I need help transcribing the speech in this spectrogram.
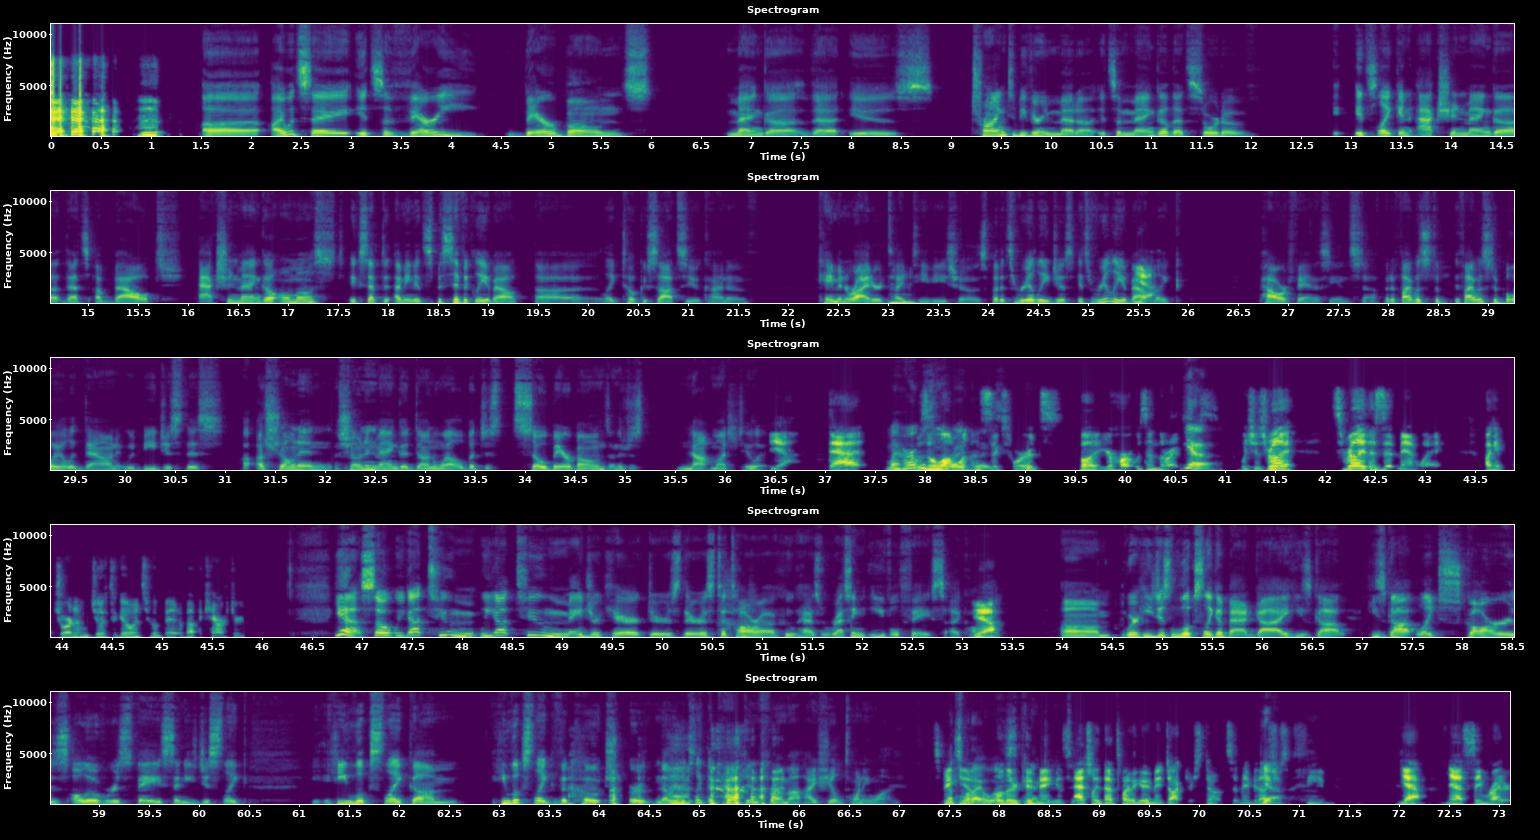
Uh, I would say it's a very bare bones manga that is trying to be very meta. It's a manga that's sort of it's like an action manga that's about action manga almost except I mean it's specifically about uh like tokusatsu kind of Kamen Rider type Mhm. TV shows, but it's really just it's really about Yeah. like power fantasy and stuff. But if I was to if I was to boil it down, it would be just this a, a shonen a shonen manga done well, but just so bare bones, and there's just not much to it. Yeah. That My heart was was, a lot right more than six words, but your heart was in the right place. Yeah. Which is really it's really the Zip Man way. Okay, Jordan, would you like to go into a bit about the character? Yeah, so we got two we got two major characters. There is Tatara who has resting evil face, I call Yeah. it. Um where he just looks like a bad guy. He's got he's got like scars all over his face and he just like he looks like um he looks like the coach or no, he looks like the captain from uh, Eyeshield 21. Speaking what of other good connected it mangas, to. actually, that's why the guy made Doctor Stone. So maybe that's Yeah. just a theme. Yeah, yeah, same writer.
